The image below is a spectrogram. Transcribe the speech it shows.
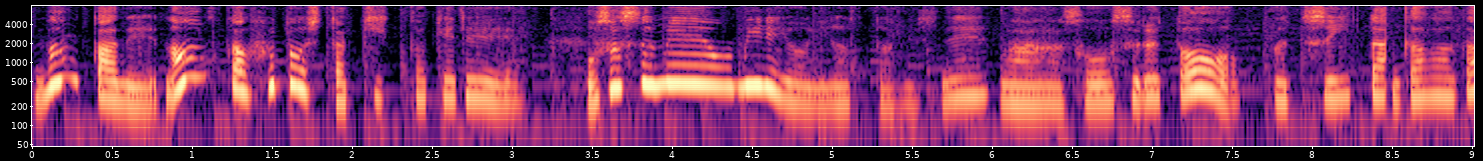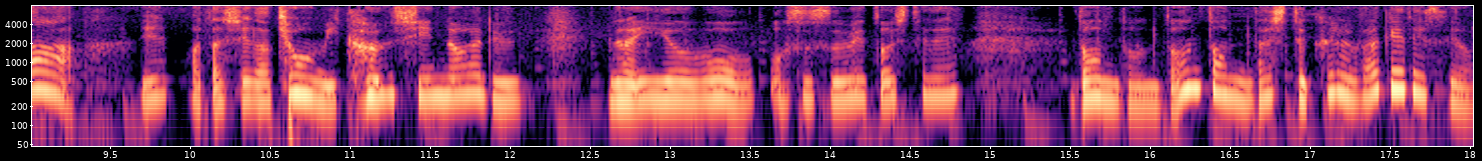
なんかね、なんかふとしたきっかけで、おすすめを見るようになったんですね。まあ、そうすると、まあ、ツイッター側が、ね、私が興味関心のある 内容をおすすめとしてね、どんどんどんどん出してくるわけですよ。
